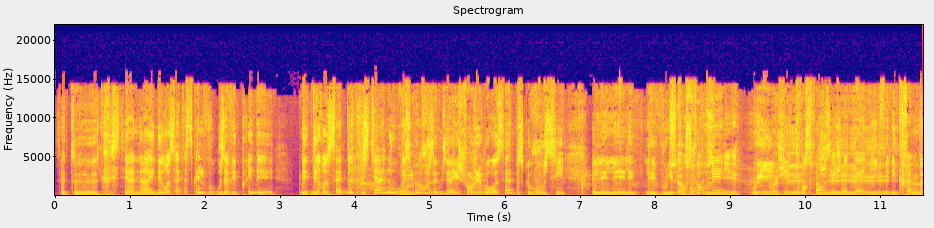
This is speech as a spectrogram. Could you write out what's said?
cette euh, Christiane, hein, et des recettes. Est-ce que vous avez pris des, des, des recettes de Christiane ou est-ce On- que vous avez changé vos recettes parce que vous aussi les, les, les, les- vous les bon transformez. oui, Moi, il transforme ses j'ai- châtaignes, il fait des crèmes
